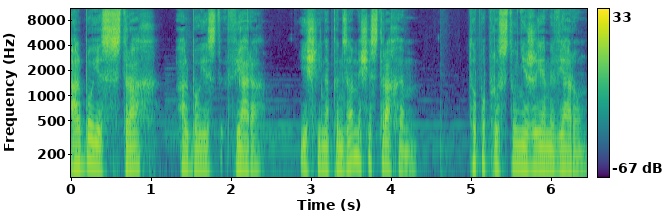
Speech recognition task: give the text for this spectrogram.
albo jest strach, albo jest wiara. Jeśli napędzamy się strachem, to po prostu nie żyjemy wiarą,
